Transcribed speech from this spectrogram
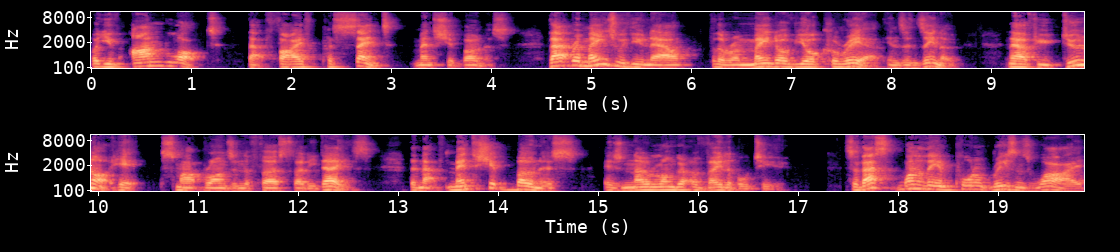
but you've unlocked that 5% mentorship bonus. That remains with you now for the remainder of your career in Zinzino. Now, if you do not hit Smart Bronze in the first 30 days, then that mentorship bonus is no longer available to you. So that's one of the important reasons why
